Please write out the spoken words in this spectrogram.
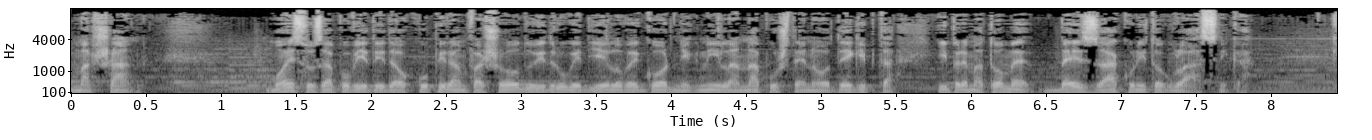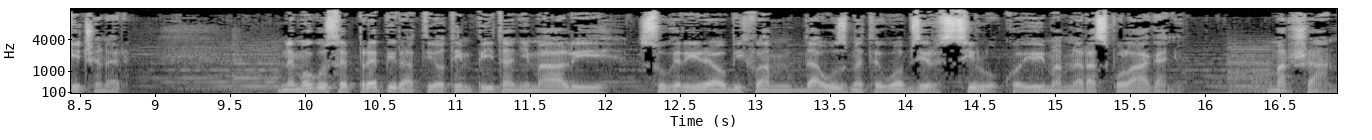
Maršan. Moje su zapovjedi da okupiram Fašodu i druge dijelove Gornjeg Nila napušteno od Egipta i prema tome bez zakonitog vlasnika. Kitchener. Ne mogu se prepirati o tim pitanjima, ali sugerirao bih vam da uzmete u obzir silu koju imam na raspolaganju. Maršan.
